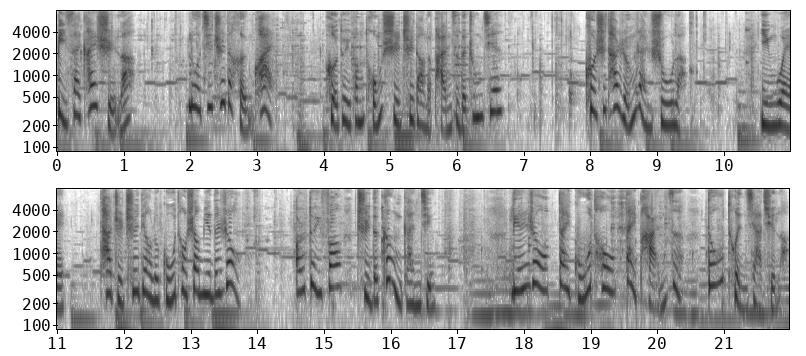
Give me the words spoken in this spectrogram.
比赛开始了，洛基吃的很快，和对方同时吃到了盘子的中间。可是他仍然输了，因为他只吃掉了骨头上面的肉。而对方吃得更干净，连肉带骨头带盘子都吞下去了。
